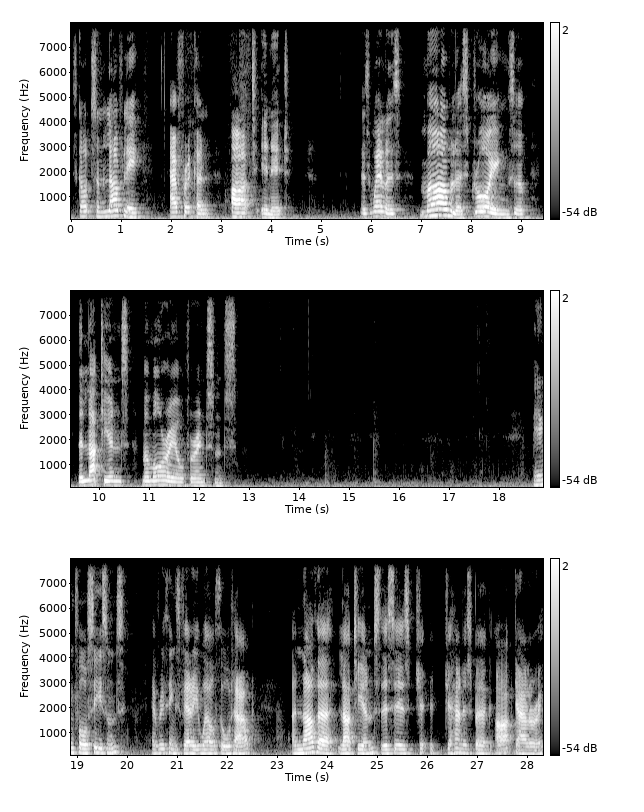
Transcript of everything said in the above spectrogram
It's got some lovely African art in it, as well as marvellous drawings of the Lutyens Memorial, for instance. Being Four Seasons, everything's very well thought out. Another Lutyens, this is J Johannesburg Art Gallery.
